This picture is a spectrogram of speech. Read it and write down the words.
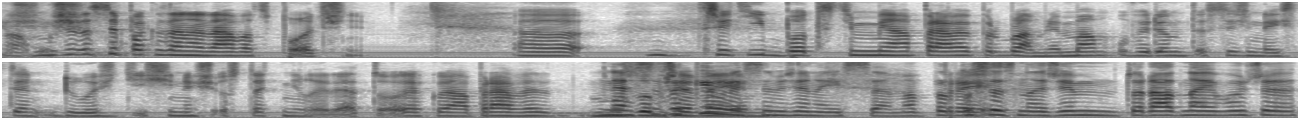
no můžete si pak zanadávat společně. Uh, Třetí bod, s tím já právě problém nemám. Uvědomte si, že nejste důležitější než ostatní lidé. To jako já právě moc já dobře taky vím. myslím, že nejsem. A proto Prý... se snažím to dát najevo, že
